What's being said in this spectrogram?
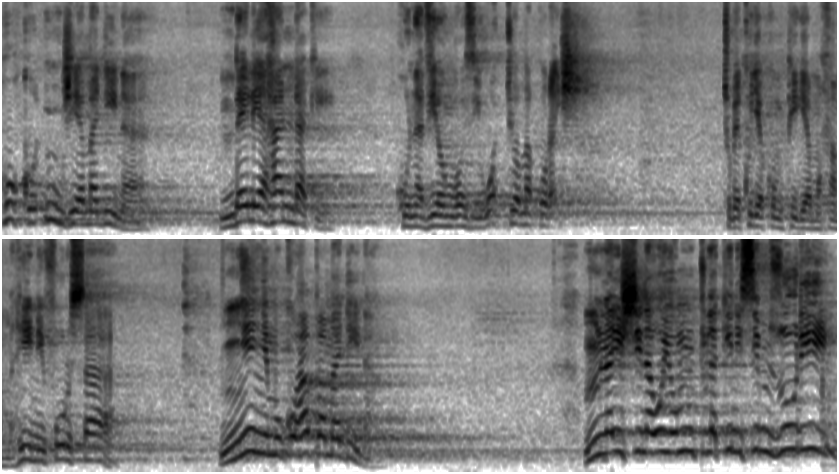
huko nje ya Madina, mbele ya handaki, kuna viongozi wote wa Makuraishi. Tumekuja kumpiga Muhammad. Hii ni fursa. Nyinyi mko hapa Madina mnaishi na huyu mtu lakini si mzuri.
